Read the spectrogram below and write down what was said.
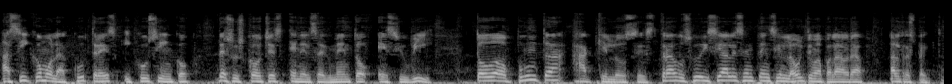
así como la Q3 y Q5 de sus coches en el segmento SUV. Todo apunta a que los estrados judiciales sentencien la última palabra al respecto.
